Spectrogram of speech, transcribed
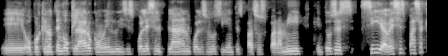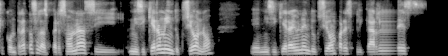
eh, o porque no tengo claro, como bien lo dices, cuál es el plan, cuáles son los siguientes pasos para mí. Entonces, sí, a veces pasa que contratas a las personas y ni siquiera una inducción, ¿no? Eh, ni siquiera hay una inducción para explicarles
